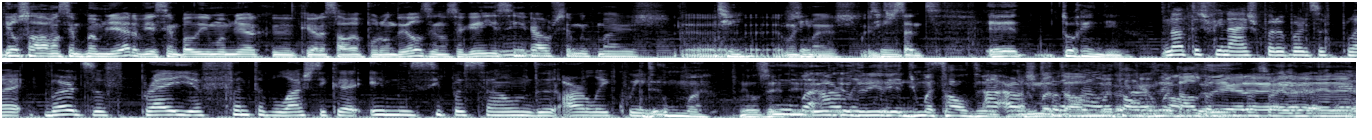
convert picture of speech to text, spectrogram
Eles salvavam sempre uma mulher, havia sempre ali uma mulher que, que era salva por um deles e não sei o quê, e assim acaba por ser muito mais, eh, Sim, muito sim, mais sim. interessante. Estou rendido. Notas finais para Birds of, Prey, Birds of Prey e a fantabulástica emancipação de Harley Quinn. De uma. Eles, Uma eu, eu diria Quinn. de uma tal de. Ah, De uma tal, tal- uma tal, uma tal de era, era, Era,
